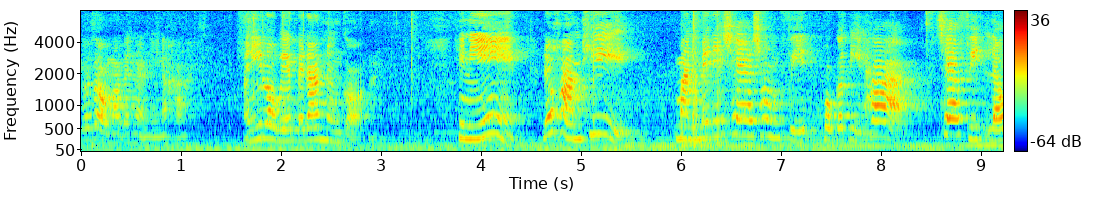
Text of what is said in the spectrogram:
ก็จะออกมา เป็นแบบนี้นะคะ อันนี้เราเวฟไปด้านหนึ่งก่อน ทีนี้ด้วยความที่มันไม่ได้แช่ช่องฟิตปกติถ้าแช่ฟิตแล้ว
